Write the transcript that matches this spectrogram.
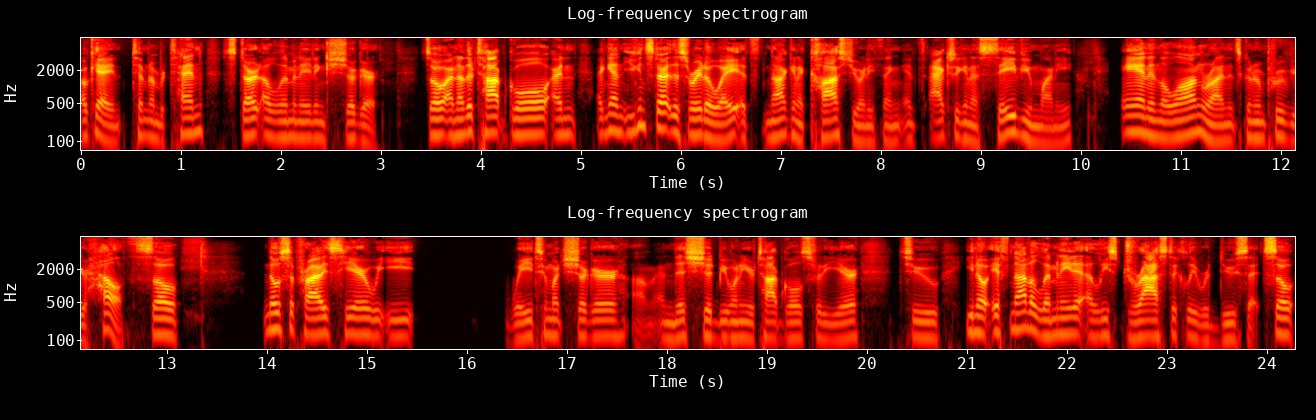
Okay, tip number 10 start eliminating sugar. So, another top goal, and again, you can start this right away. It's not going to cost you anything, it's actually going to save you money. And in the long run, it's going to improve your health. So, no surprise here, we eat way too much sugar, um, and this should be one of your top goals for the year to, you know, if not eliminate it, at least drastically reduce it. So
